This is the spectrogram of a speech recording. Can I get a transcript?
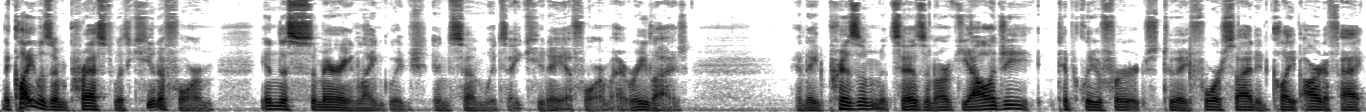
The clay was impressed with cuneiform in the Sumerian language, and some would say cuneiform, I realize. And a prism, it says in archaeology, typically refers to a four sided clay artifact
